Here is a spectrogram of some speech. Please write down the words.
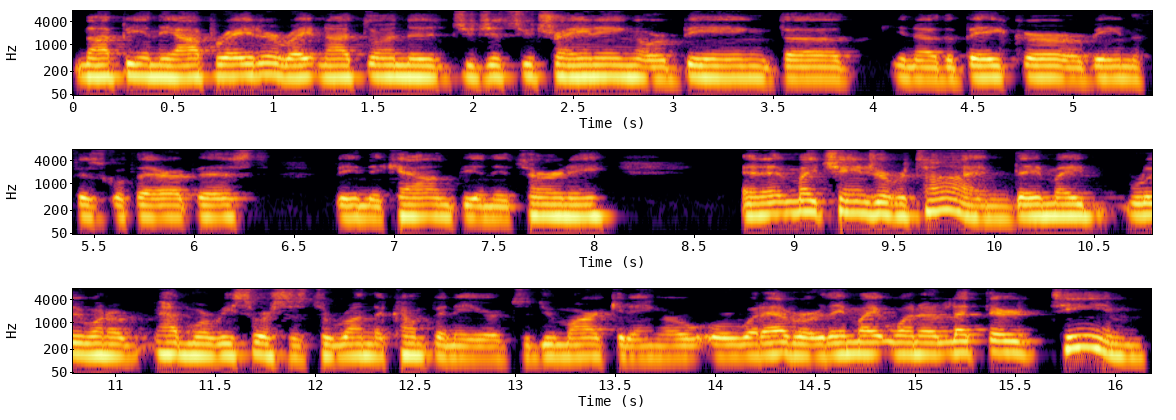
not being the operator, right? Not doing the jujitsu training or being the, you know, the baker or being the physical therapist, being the accountant, being the attorney. And it might change over time. They might really want to have more resources to run the company or to do marketing or, or whatever. They might want to let their team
